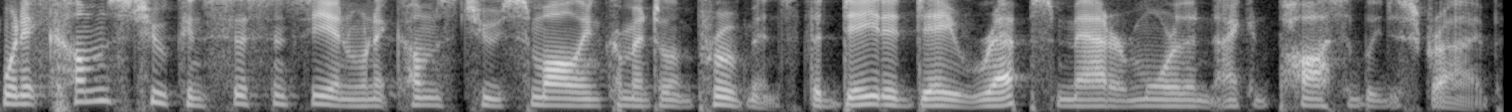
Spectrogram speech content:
When it comes to consistency and when it comes to small incremental improvements, the day to day reps matter more than I can possibly describe.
